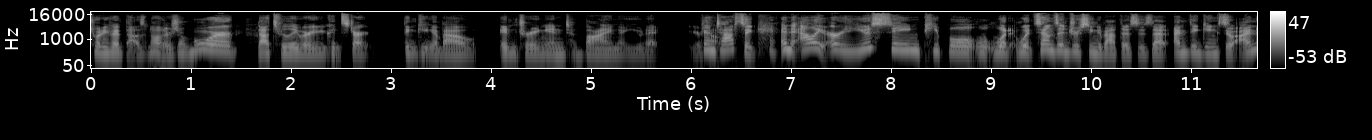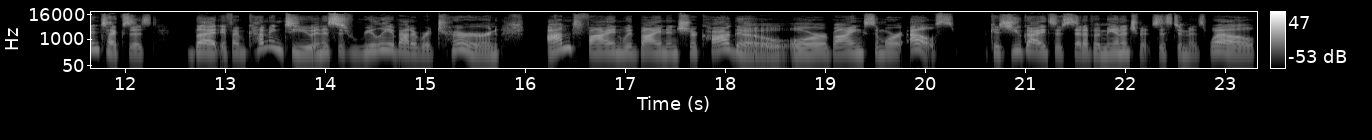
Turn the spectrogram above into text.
$25,000 or more, that's really where you could start thinking about entering into buying a unit. Yourself. Fantastic. And Ali, are you seeing people? What What sounds interesting about this is that I'm thinking. So I'm in Texas, but if I'm coming to you, and this is really about a return, I'm fine with buying in Chicago or buying somewhere else because you guys have set up a management system as well.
